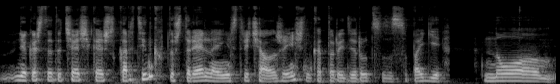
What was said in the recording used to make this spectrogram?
мне кажется, это чаще, конечно, картинка, потому что реально я не встречала женщин, которые дерутся за сапоги. Но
